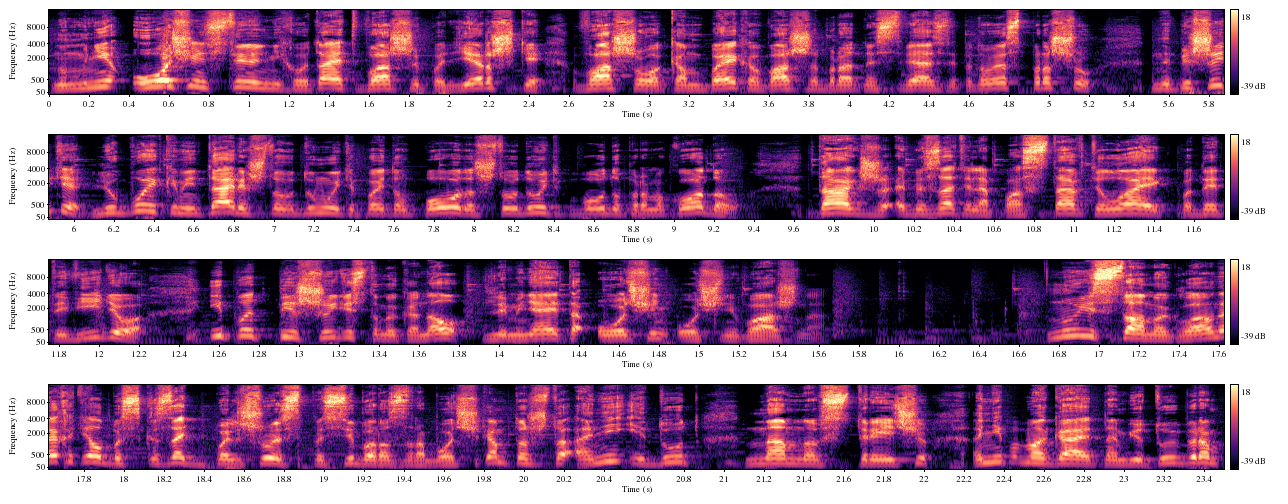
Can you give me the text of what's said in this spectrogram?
Но мне очень сильно не хватает вашей поддержки, вашего камбэка, вашей обратной связи. Поэтому я спрошу, напишите любой комментарий, что вы думаете по этому поводу, что вы думаете по поводу промокодов. Также обязательно поставьте лайк под это видео и подпишитесь на мой канал, для меня это очень-очень важно. Ну и самое главное, я хотел бы сказать большое спасибо разработчикам, то что они идут нам навстречу, они помогают нам, ютуберам.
